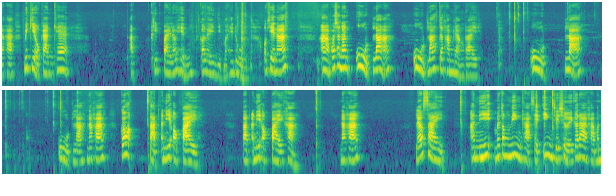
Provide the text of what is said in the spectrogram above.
นะคะ ไม่เกี่ยวกันแค่อัดคลิปไปแล้วเห็นก็เลยหยิบมาให้ดูโอเคนะอ่าเพราะฉะนั้นอูดละอูดละจะทำอย่างไร อูดละ อูดละนะคะ ก็ตัดอันนี้ออกไป ตัดอันนี้ออกไปค่ะนะคะ แล้วใส่อันนี้ไม่ต้องนิ่งค่ะ ใส่อิ่งเฉยๆก็ได้ค่ะ มัน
